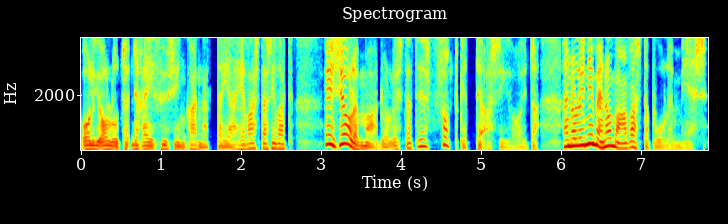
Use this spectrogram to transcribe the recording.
oli ollut Dreyfusin kannattaja, he vastasivat, ei se ole mahdollista, te sotkette asioita. Hän oli nimenomaan vastapuolen mies.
